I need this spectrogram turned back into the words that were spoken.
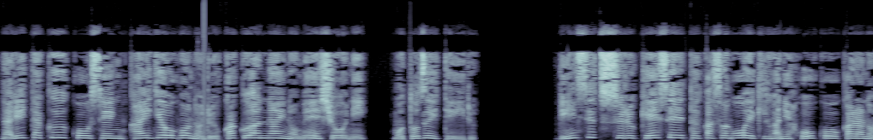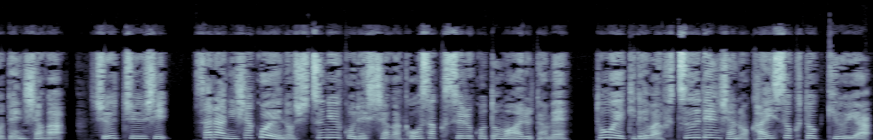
成田空港線開業後の旅客案内の名称に基づいている。隣接する京成高砂駅が2方向からの電車が集中し、さらに車庫への出入庫列車が交錯することもあるため、当駅では普通電車の快速特急や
